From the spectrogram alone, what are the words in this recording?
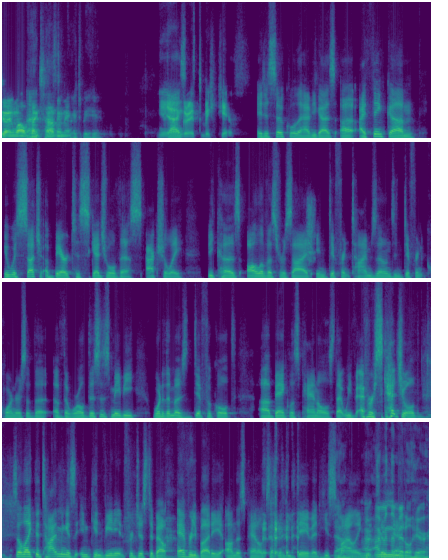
Going well. Fantastic. Thanks for having me. Great to be here. Yeah, guys, great to be here. It is so cool to have you guys. Uh, I think um, it was such a bear to schedule this actually because all of us reside in different time zones in different corners of the of the world. This is maybe one of the most difficult uh, bankless panels that we've ever scheduled. So like the timing is inconvenient for just about everybody on this panel, except maybe David. He's yeah, smiling. I, am okay. in the middle here.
